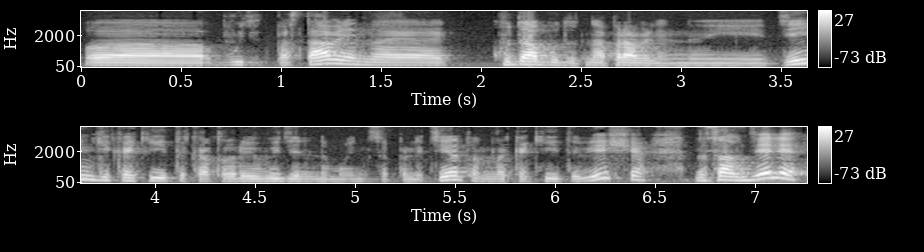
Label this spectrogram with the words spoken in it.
э, будет поставлено, куда будут направлены деньги какие-то, которые выделены муниципалитетом на какие-то вещи. На самом деле,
